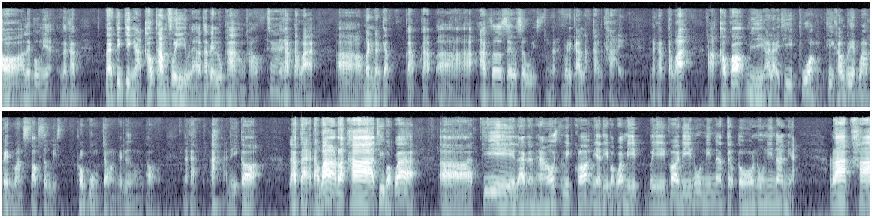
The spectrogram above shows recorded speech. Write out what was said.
ต่ออะไรพวกเนี้ยนะครับ แต่จริงๆอะเขาทำฟรีอยู่แล้วถ้าเป็นลูกค้าของเขาใช่นะครับ แต่ว่าอ่ามันเหมือนกับกับกับอ่า after sale service นะบริการหลังการขายนะครับ แต่ว่าอ่าเขาก็มีอะไรที่พ่วงที่เขาเรียกว่าเป็น one stop service ครบวงจรในเรื่องของทองนะครับอะอันนี้ก็แล้วแต่แต่ว่าราคาที่บอกว่าอ่าที่ Land and House วิเคราะห์เนี่ยที่บอกว่ามีมีข้อดีนู่นนี่นั่นเติบโตนู่นนี่นั่นเนี่ย ราคา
